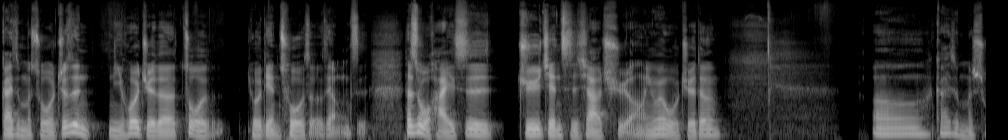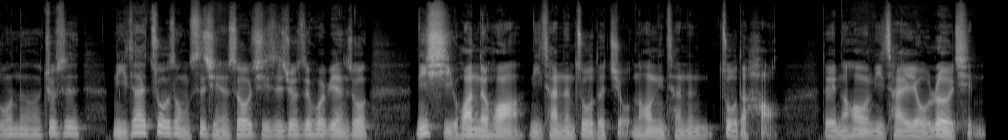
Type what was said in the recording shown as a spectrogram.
该怎么说，就是你会觉得做有点挫折这样子，但是我还是继续坚持下去啊，因为我觉得，呃，该怎么说呢？就是你在做这种事情的时候，其实就是会变成说。你喜欢的话，你才能做得久，然后你才能做得好，对，然后你才有热情，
